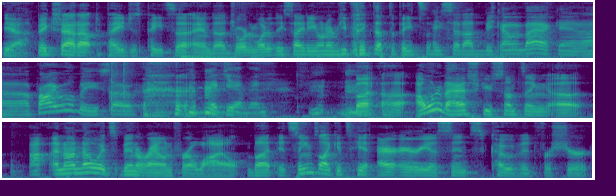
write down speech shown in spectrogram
Yeah, big shout out to Page's Pizza and uh, Jordan. What did he say to you whenever you picked up the pizza? He said I'd be coming back, and uh, I probably will be. So Heck yeah, man. But uh, I wanted to ask you something, uh, I, and I know it's been around for a while, but it seems like it's hit our area since COVID for sure.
